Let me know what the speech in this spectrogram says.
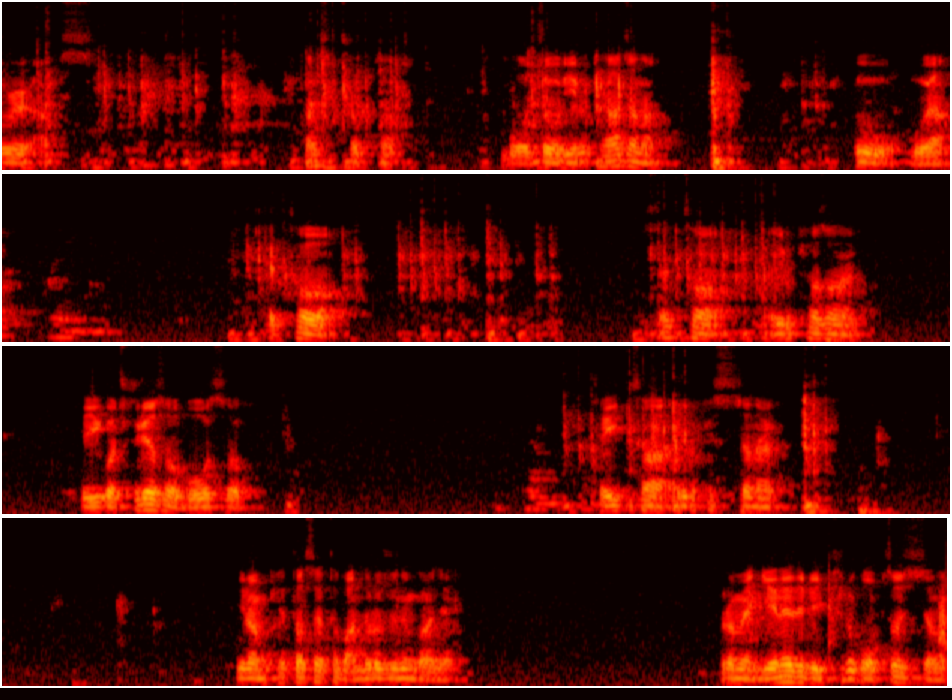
올 악스. 컨스트럭터 뭐저 이렇게 하잖아. 또 뭐야 벡터 세터 이렇게 하잖아요. 이거 줄여서 뭐 써? 데이터 이렇게 쓰잖아요. 이런 벡터 세터 만들어주는 거 아니야? 그러면 얘네들이 필요가 없어지잖아.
